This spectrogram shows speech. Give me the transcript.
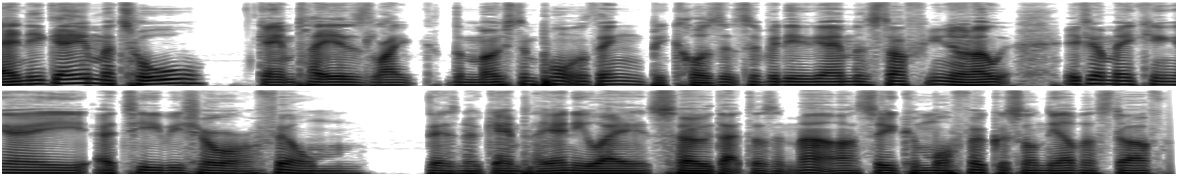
any game at all, gameplay is like the most important thing because it's a video game and stuff. You know, like, if you're making a, a TV show or a film, there's no gameplay anyway, so that doesn't matter. So you can more focus on the other stuff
